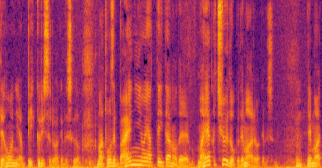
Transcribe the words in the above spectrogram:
で本人はびっくりするわけですけど、まあ、当然売人をやっていたので麻薬中毒でもあるわけですね。でまあ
